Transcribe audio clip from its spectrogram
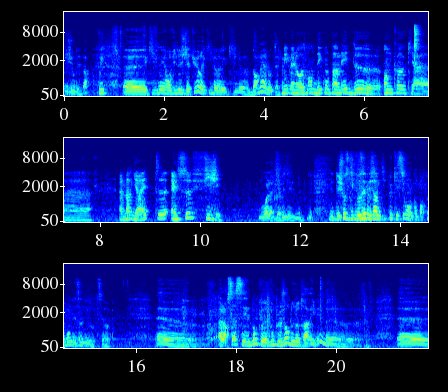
figé au départ, oui. euh, qui venait en villégiature et qu'il euh, dormait à l'hôtel. Mais malheureusement, dès qu'on parlait de Hancock à, à Margaret, elle se figeait. Voilà, il y avait des, des- des choses qui posaient déjà un petit peu question dans le comportement des uns des autres, c'est vrai. Euh, alors ça c'est donc, euh, donc le jour de notre arrivée. euh, euh,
